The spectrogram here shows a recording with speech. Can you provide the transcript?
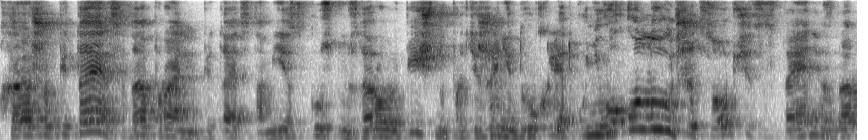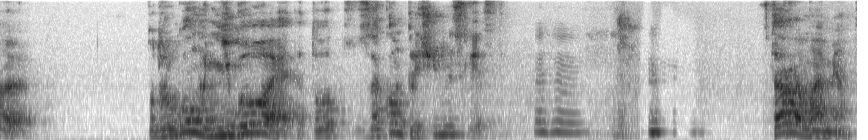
хорошо питается, да, правильно питается, там ест вкусную здоровую пищу на протяжении двух лет, у него улучшится общее состояние здоровья. По-другому не бывает. Это вот закон причины и следствия. Угу. Второй момент.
